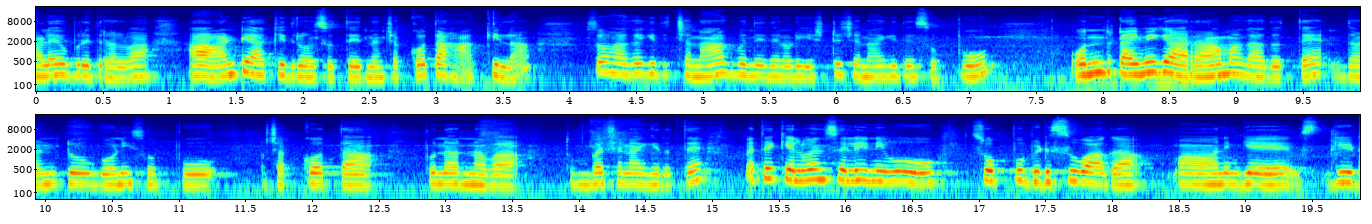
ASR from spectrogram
ಹಳೆ ಒಬ್ರು ಆ ಆಂಟಿ ಹಾಕಿದ್ರು ಅನಿಸುತ್ತೆ ಇದು ನಾನು ಚಕ್ಕೋತ ಹಾಕಿಲ್ಲ. ಸೊ ಹಾಗಾಗಿ ಇದು ಚೆನ್ನಾಗಿ ಬಂದಿದೆ ನೋಡಿ, ಎಷ್ಟು ಚೆನ್ನಾಗಿದೆ ಸೊಪ್ಪು. ಒಂದು ಟೈಮಿಗೆ ಆರಾಮಾಗಿ ಆಗುತ್ತೆ. ದಂಟು, ಗೋಣಿ ಸೊಪ್ಪು, ಚಕ್ಕೋತ, ಪುನರ್ನವ. ತುಂಬ ಚೆನ್ನಾಗಿರುತ್ತೆ. ಮತ್ತು ಕೆಲವೊಂದು ಸಲ ನೀವು ಸೊಪ್ಪು ಬಿಡಿಸುವಾಗ ನಿಮಗೆ ಗಿಡ,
